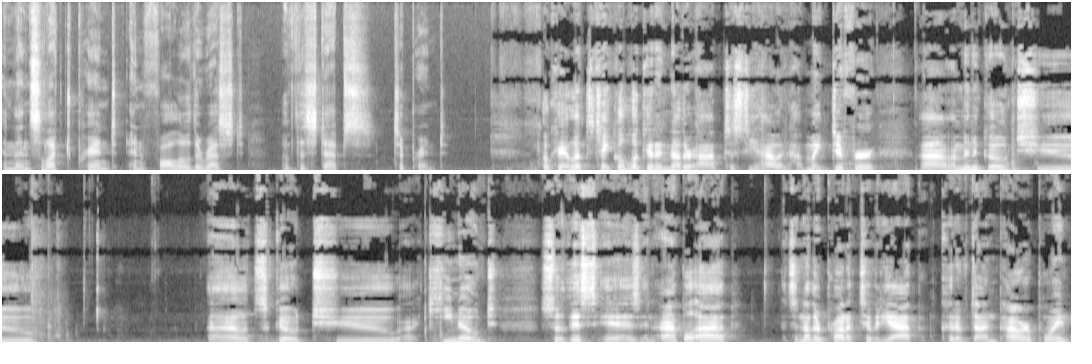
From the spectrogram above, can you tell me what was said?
and then select print and follow the rest of the steps to print. Okay, let's take a look at another app to see how it might differ. Uh, I'm gonna go to, uh, let's go to uh, Keynote. So this is an Apple app. It's another productivity app. Could have done PowerPoint,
